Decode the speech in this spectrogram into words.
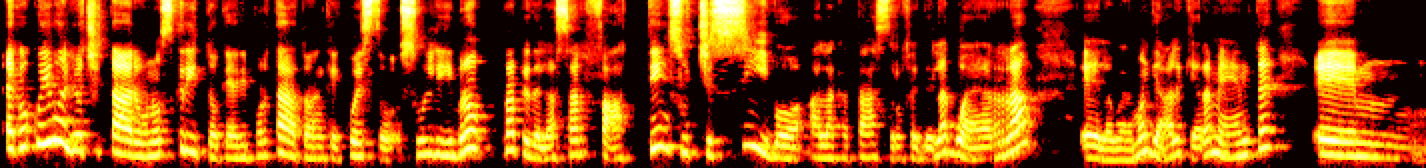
Ecco, qui voglio citare uno scritto che è riportato anche questo sul libro, proprio della Sarfatti, successivo alla catastrofe della guerra, e la guerra mondiale chiaramente, ehm,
